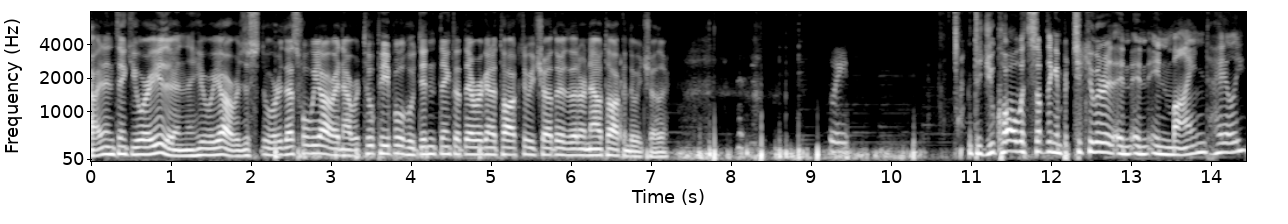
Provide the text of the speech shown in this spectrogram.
I didn't think you were either, and here we are. We're just we're, that's what we are right now. We're two people who didn't think that they were going to talk to each other that are now talking to each other. Sweet. Did you call with something in particular in in, in mind, Haley?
